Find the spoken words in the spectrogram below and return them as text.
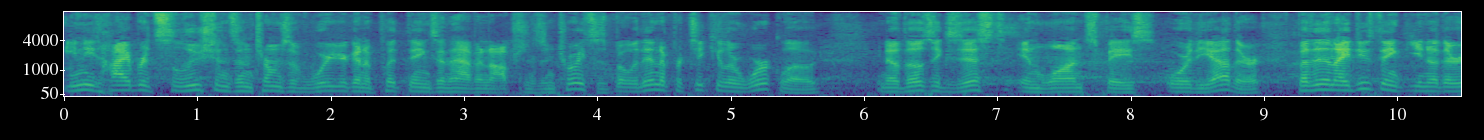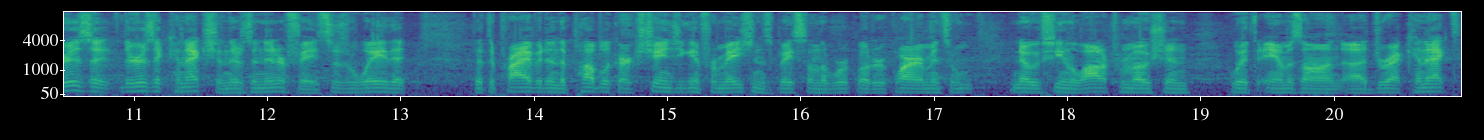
you need hybrid solutions in terms of where you're going to put things and having options and choices. But within a particular workload, you know, those exist in one space or the other. But then I do think, you know, there is a there is a connection, there's an interface, there's a way that that the private and the public are exchanging information based on the workload requirements. And, you know, we've seen a lot of promotion with Amazon uh, Direct Connect.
